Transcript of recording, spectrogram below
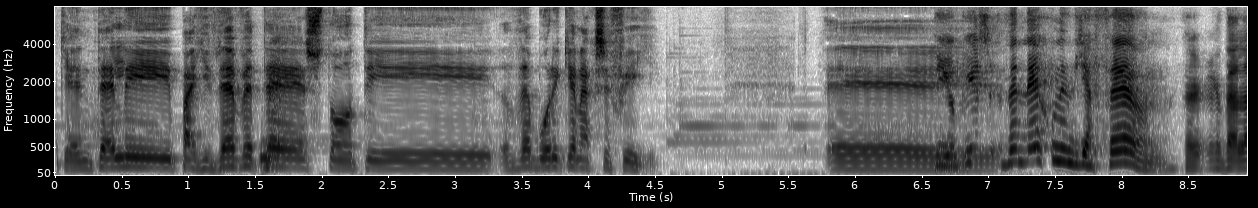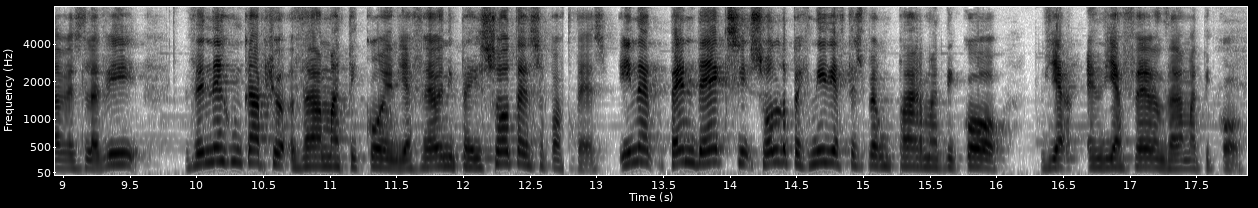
και εν τέλει παγιδεύεται Ναι. στο ότι δεν μπορεί και να ξεφύγει. Ε, οι οποίες δεν έχουν ενδιαφέρον. κα- Κατάλαβες. Δηλαδή δεν έχουν κάποιο δραματικό ενδιαφέρον οι περισσότερες από αυτές. Είναι 5-6 σε όλο το παιχνίδι αυτές που έχουν πραγματικό δια- ενδιαφέρον δραματικό.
